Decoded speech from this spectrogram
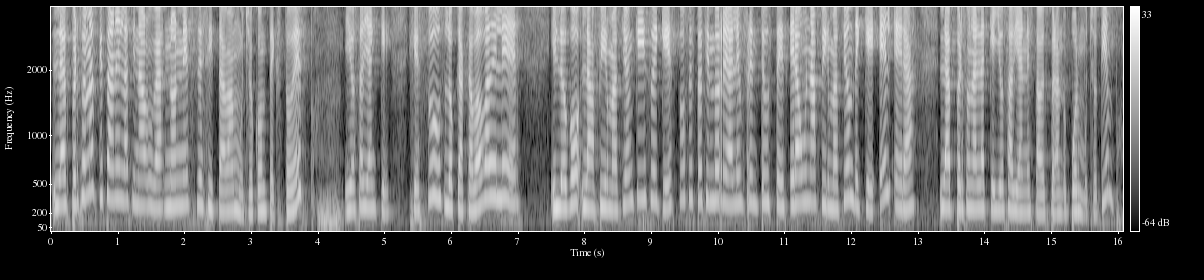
Las personas que estaban en la sinagoga no necesitaban mucho contexto de esto. Ellos sabían que Jesús lo que acababa de leer y luego la afirmación que hizo de que esto se está haciendo real enfrente de ustedes era una afirmación de que Él era la persona a la que ellos habían estado esperando por mucho tiempo.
